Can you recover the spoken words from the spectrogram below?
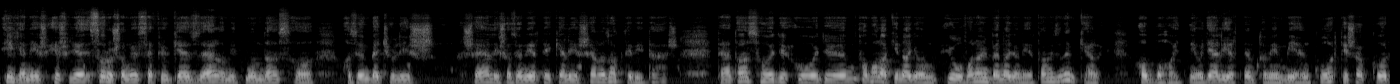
Igen, és, és ugye szorosan összefügg ezzel, amit mondasz, a, az önbecsülés és az önértékeléssel az aktivitás. Tehát az, hogy, hogy ha valaki nagyon jó valamiben, nagyon ért valami, nem kell abba hagyni, hogy elért nem tudom én milyen kort, és akkor,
